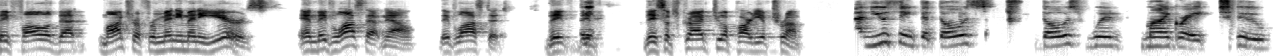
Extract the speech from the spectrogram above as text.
they've followed that mantra for many many years, and they've lost that now. They've lost it. They they they subscribe to a party of Trump. and you think that those those would migrate to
